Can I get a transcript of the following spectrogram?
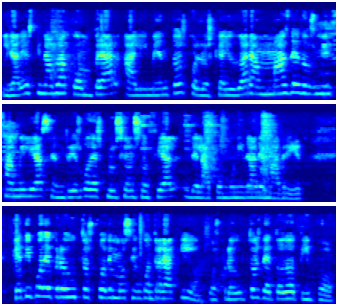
irá destinado a comprar alimentos con los que ayudar a más de 2.000 familias en riesgo de exclusión social de la Comunidad de Madrid. ¿Qué tipo de productos podemos encontrar aquí? Pues productos de todo tipo.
